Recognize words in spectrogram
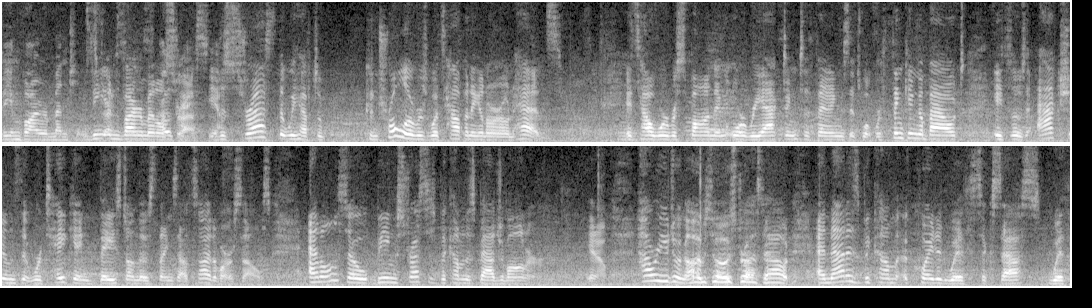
the environmental. The stresses. environmental Okay, stress. Yeah. The stress that we have to control over is what's happening in our own heads. Mm. It's how we're responding or reacting to things. It's what we're thinking about. It's those actions that we're taking based on those things outside of ourselves. And also, being stressed has become this badge of honor. You know, how are you doing? I'm so stressed out. And that has become equated with success, with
